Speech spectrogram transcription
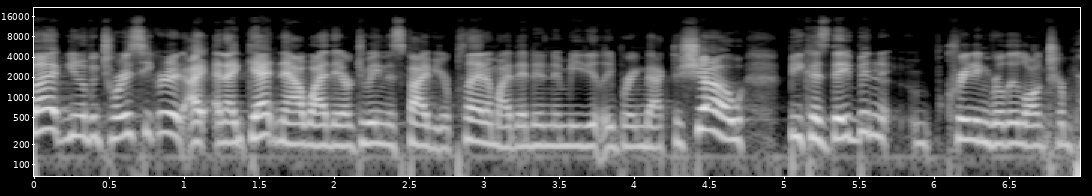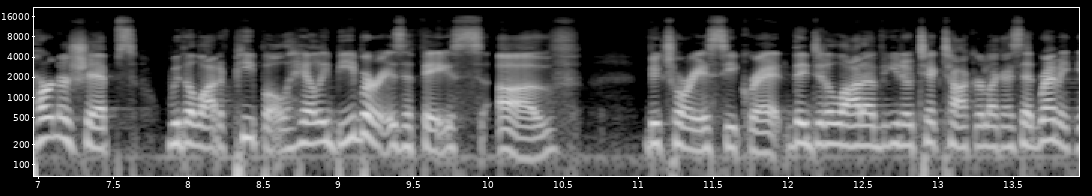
But you know, Victoria's Secret, I, and I get now why they're doing this five year plan and why they didn't immediately bring back the show because they've been creating really long term partnerships with a lot of people. Hailey Bieber is a face of Victoria's Secret. They did a lot of you know TikTok or like I said, Remi.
